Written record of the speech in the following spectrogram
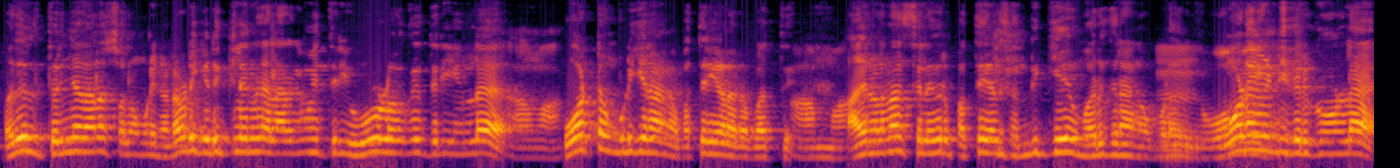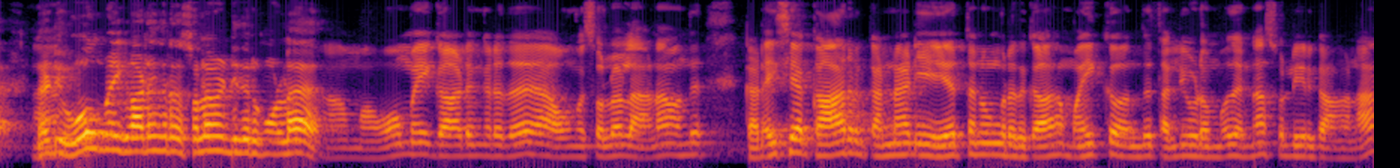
பதில் தெரிஞ்சாதானே சொல்ல முடியும். நடவடிக்கை எடுக்கலங்கிறது எல்லாருக்குமே தெரியும். ஊழலுக்கு தெரியும்ல. ஆமா. ஓட்டம் பிடிக்கிறாங்க பத்திரிகையாளரை பார்த்து. ஆமா. அதனாலதான் சில பேர் பத்திரிகையாளர் சந்திக்கவே மறுக்கிறாங்க போல ஓட வேண்டியது இருக்கும்ல. இல்லாட்டி ஓ மை காடுங்கிற சொல்ல வேண்டியது இருக்கும்ல. ஆமா. ஓமை காடுங்கிறத அவங்க சொல்லல. ஆனா வந்து கடைசியா கார் கண்ணாடியை ஏத்தணுங்கிறதுக்காக மைக்கை வந்து தள்ளி விடும்போது என்ன சொல்லியிருக்காங்கன்னா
